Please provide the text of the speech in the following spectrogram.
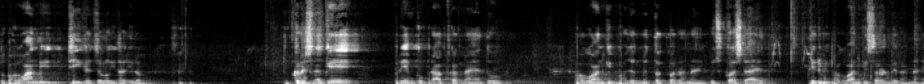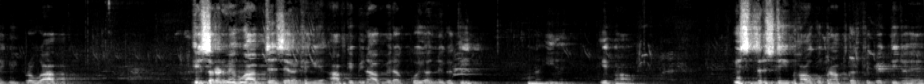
तो भगवान भी ठीक है, चलो इधर ही रहो। तो कृष्ण के प्रेम को प्राप्त करना है तो भगवान की भजन में तत्पर रहना है, कुछ कष्ट आए, फिर भी भगवान की शरण में रहना है कि प्रभु, आप की शरण में हूँ, आप जैसे रखेंगे, आपके बिना अब मेरा कोई अन्य गति नहीं है। ये भाव। इस दृष्टि भाव को प्राप्त करके व्यक्ति जो है,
